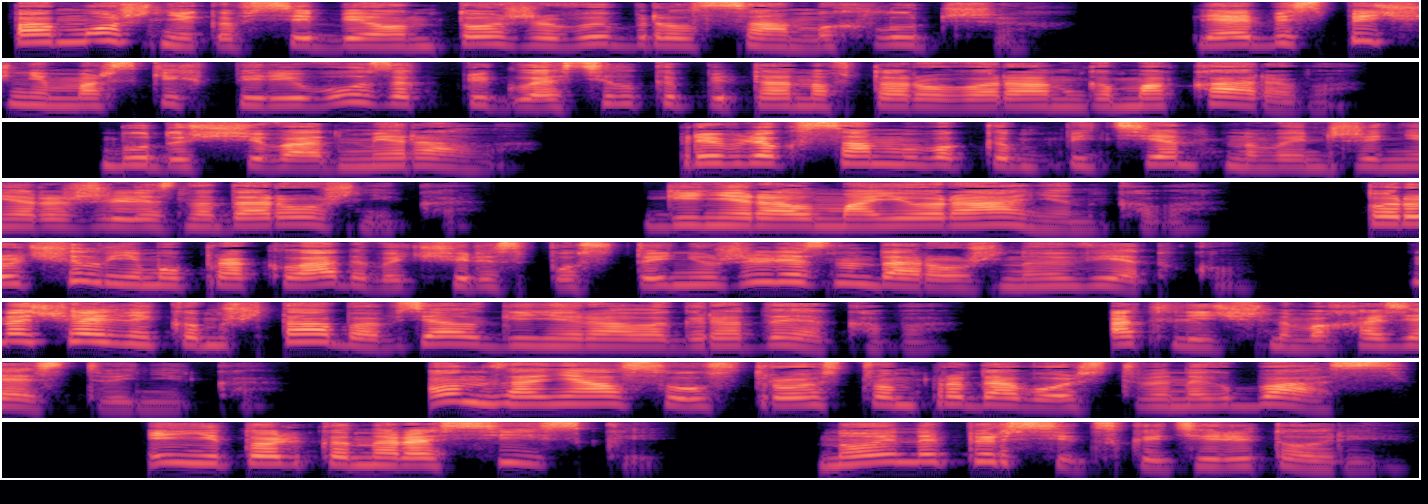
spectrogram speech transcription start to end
Помощников себе он тоже выбрал самых лучших. Для обеспечения морских перевозок пригласил капитана второго ранга Макарова, будущего адмирала. Привлек самого компетентного инженера-железнодорожника, генерал-майора Аненкова, поручил ему прокладывать через пустыню железнодорожную ветку. Начальником штаба взял генерала Градекова, отличного хозяйственника. Он занялся устройством продовольственных баз, и не только на российской, но и на персидской территории.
